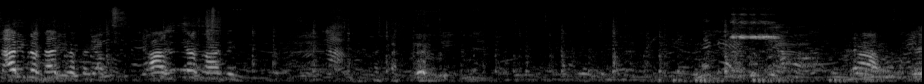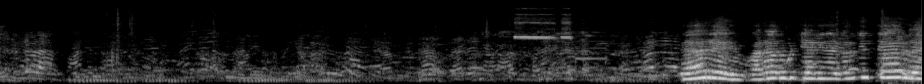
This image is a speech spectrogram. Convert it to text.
Sorry bro sorry bro sorry ஆ வித்தியாசம் ஆச்சு. தேர்வு வடகுப்பட்டி அணியினர்களுக்கு தேர்வு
